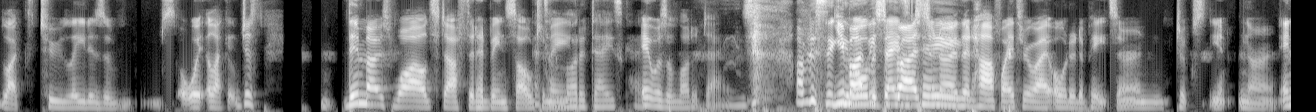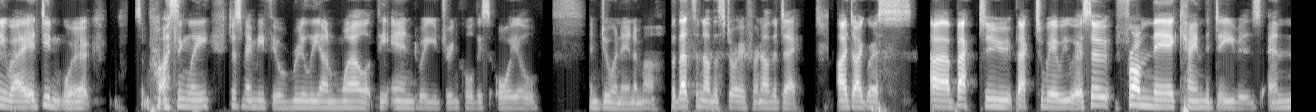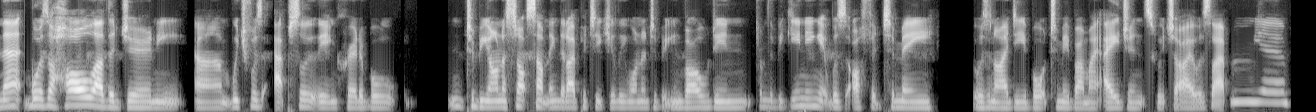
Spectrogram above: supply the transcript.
like two liters of oil, like just the most wild stuff that had been sold That's to me. a lot of days, Kate. It was a lot of days. I'm just thinking you might all be the surprised to know that halfway through I ordered a pizza and took you no. Anyway, it didn't work. Surprisingly, just made me feel really unwell at the end where you drink all this oil and do an enema. But that's another story for another day. I digress. Uh, back to back to where we were. So from there came the divas, and that was a whole other journey, um, which was absolutely incredible to be honest, not something that I particularly wanted to be involved in from the beginning. It was offered to me. It was an idea brought to me by my agents, which I was like, mm, yeah,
